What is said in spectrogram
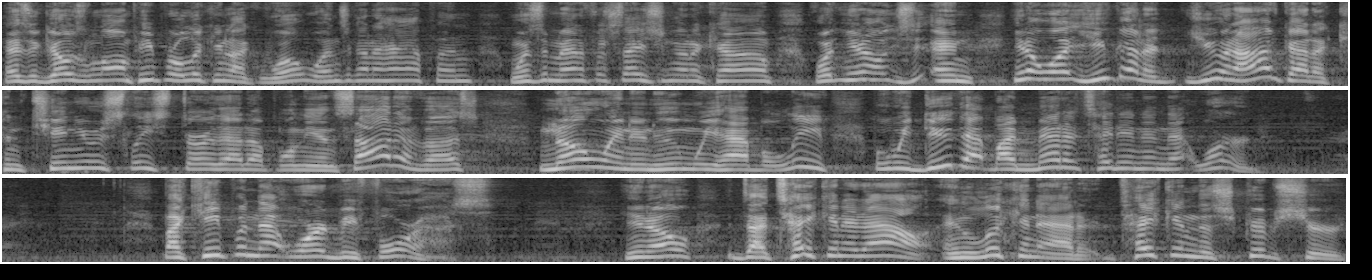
As it goes along, people are looking like, well, when's it going to happen? When's the manifestation going to come? Well, you know, and you know what? You've got to, you and I've got to continuously stir that up on the inside of us, knowing in whom we have belief. But we do that by meditating in that word, by keeping that word before us. You know, by taking it out and looking at it, taking the scripture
